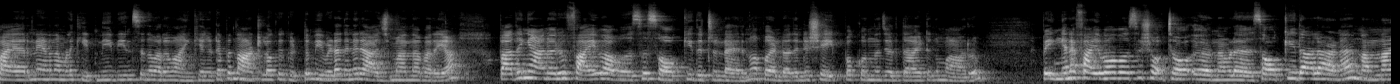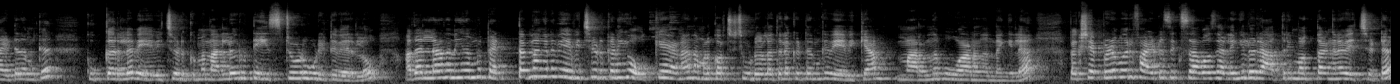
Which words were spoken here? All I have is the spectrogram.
പയറിനെയാണ് നമ്മൾ കിഡ്നി ബീൻസ് എന്ന് പറഞ്ഞ് വാങ്ങിക്കാൻ കിട്ടും അപ്പോൾ നാട്ടിലൊക്കെ കിട്ടും. ഇവിടെ അതിന് രാജ്മ എന്നാ പറയാ. അപ്പോൾ അത് ഞാനൊരു ഫൈവ് അവേഴ്സ് സോക്ക് ചെയ്തിട്ടുണ്ടായിരുന്നു. അപ്പോൾ കണ്ടോ അതിന്റെ ഷേപ്പൊക്കെ ഒന്ന് ചെറുതായിട്ടൊന്ന് മാറും. അപ്പം ഇങ്ങനെ ഫൈവ് അവേഴ്സ് നമ്മൾ സോക്ക് ചെയ്താലാണ് നന്നായിട്ട് നമുക്ക് കുക്കറിൽ വേവിച്ചെടുക്കുമ്പോൾ നല്ലൊരു ടേസ്റ്റോട് കൂടിയിട്ട് വരുള്ളൂ. അതല്ലാന്നുണ്ടെങ്കിൽ നമ്മൾ പെട്ടെന്ന് അങ്ങനെ വേവിച്ചെടുക്കണമെങ്കിൽ ഓക്കെയാണ്. നമ്മൾ കുറച്ച് ചൂടുവെള്ളത്തിലൊക്കെ ഇട്ട് നമുക്ക് വേവിക്കാം. മറന്നു പോവുകയാണെന്നുണ്ടെങ്കിൽ പക്ഷെ എപ്പോഴും ഒരു ഫൈവ് ടു സിക്സ് അവേഴ്സ് അല്ലെങ്കിൽ ഒരു രാത്രി മൊത്തം അങ്ങനെ വെച്ചിട്ട്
